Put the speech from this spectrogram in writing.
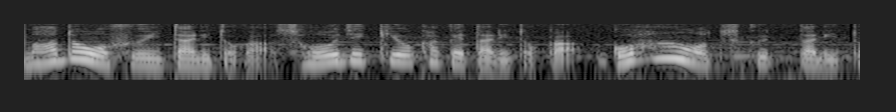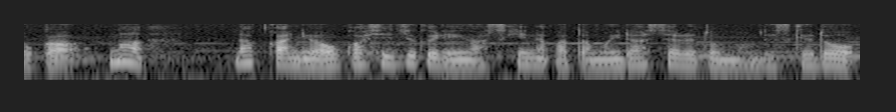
窓を拭いたりとか掃除機をかけたりとかご飯を作ったりとかまあ中にはお菓子作りが好きな方もいらっしゃると思うんですけど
